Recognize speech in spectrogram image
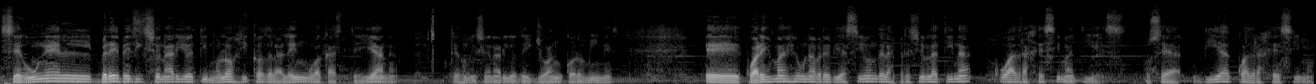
Según el breve diccionario etimológico de la lengua castellana, que es un diccionario de Joan Coromines, eh, cuaresma es una abreviación de la expresión latina cuadragésima diez, o sea, día cuadragésimo.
